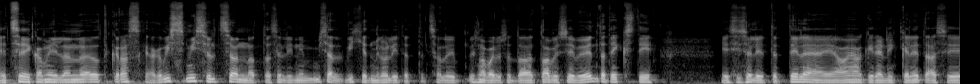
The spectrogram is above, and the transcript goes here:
et seega meil on natuke raske, aga mis, mis üldse on, oota selline, mis seal vihjed meil olid, et, et seal oli üsna palju seda Taavi Seebi enda teksti ja siis oli, et, et tele- ja ajakirjanikel edasi,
